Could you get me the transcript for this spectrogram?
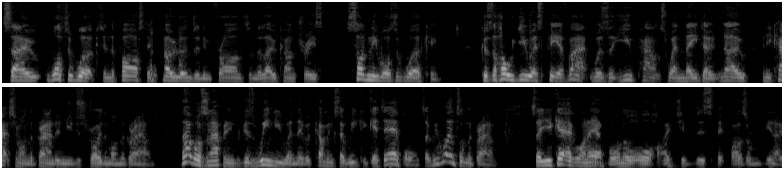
So what had worked in the past in Poland and in France and the Low Countries suddenly wasn't working because the whole USP of that was that you pounce when they don't know and you catch them on the ground and you destroy them on the ground. That wasn't happening because we knew when they were coming, so we could get airborne. So we weren't on the ground. So you get everyone airborne, or, or the Spitfires are, you know,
